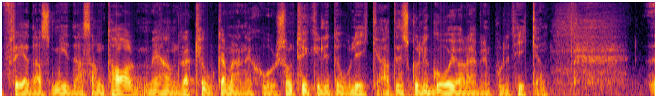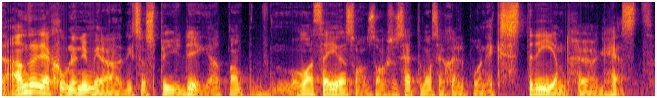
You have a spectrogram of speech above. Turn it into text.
fredagsmiddagssamtal med andra kloka människor som tycker lite olika. Att det skulle gå att göra även i politiken. Den andra reaktionen är mer liksom spydig. Att man, om man säger en sån sak så sätter man sig själv på en extremt hög häst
